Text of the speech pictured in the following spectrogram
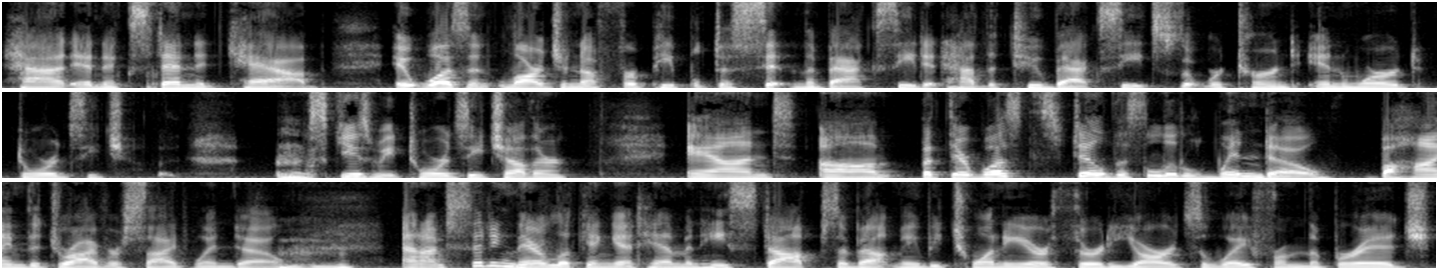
had an extended cab. It wasn't large enough for people to sit in the back seat. It had the two back seats that were turned inward towards each other excuse me, towards each other. And, um, but there was still this little window behind the driver's side window. And I'm sitting there looking at him, and he stops about maybe 20 or 30 yards away from the bridge.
